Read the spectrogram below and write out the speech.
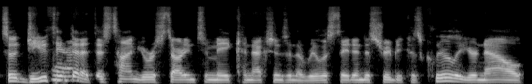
So, do you think yeah. that at this time you were starting to make connections in the real estate industry because clearly you're now,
